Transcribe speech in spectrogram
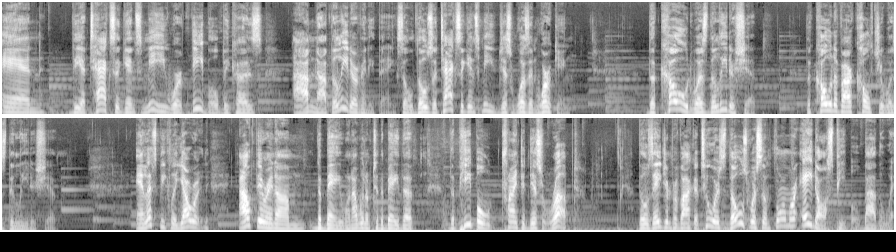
And the attacks against me were feeble because I'm not the leader of anything. So those attacks against me just wasn't working. The code was the leadership. The code of our culture was the leadership. And let's be clear, y'all were out there in um the bay when I went up to the bay, the the people trying to disrupt those agent provocateurs, those were some former ADOS people, by the way.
